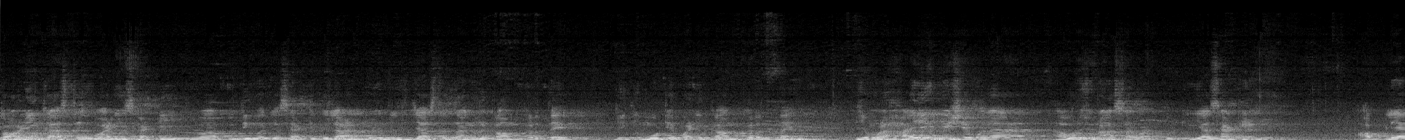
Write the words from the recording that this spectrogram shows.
टॉनिक असते वाढीसाठी किंवा बुद्धिमत्तेसाठी ते लहानपणी जास्त चांगलं काम करत आहे जे की मोठेपणी काम करत नाही. त्याच्यामुळे हा एक विषय मला आवर्जून असा वाटतो की यासाठी आपल्या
